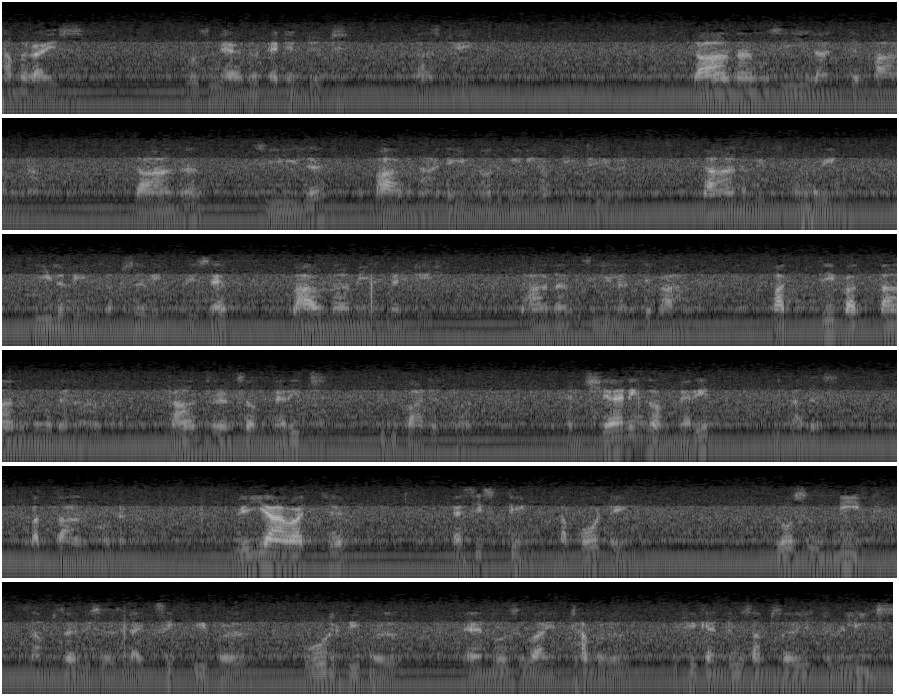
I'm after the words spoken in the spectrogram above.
summarize those who have not attended last week. Dhanam Silancha Bhavana. Dana, Sila, Bhavana. I think you know the meaning of these three words. Dana means offering, Sila means observing precept, Bhavana means meditation. Dhanam Silancha Bhavana. Patti Pattanamodana. Transference of merit to departed one. And sharing of merit with others. Pattanumodana. Viyavacha assisting, supporting those who need some services like sick people, old people, and those who are in trouble, if you can do some service to release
